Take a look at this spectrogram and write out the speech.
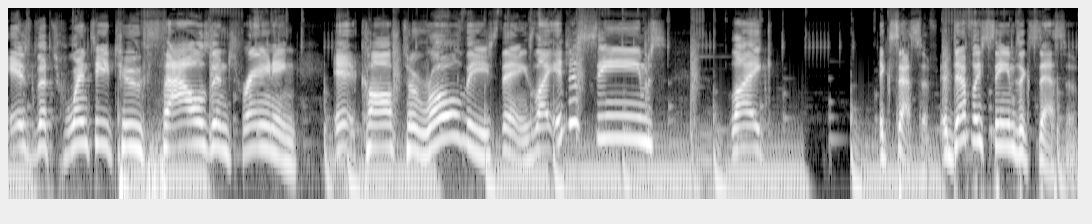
is the 22,000 training it costs to roll these things. Like it just seems like excessive. It definitely seems excessive.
